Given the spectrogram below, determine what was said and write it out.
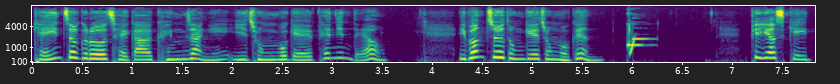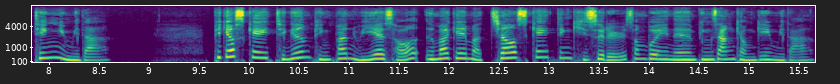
개인적으로 제가 굉장히 이 종목의 팬인데요. 이번 주 동계 종목은 피겨스케이팅입니다. 피겨스케이팅은 빙판 위에서 음악에 맞춰 스케이팅 기술을 선보이는 빙상 경기입니다.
